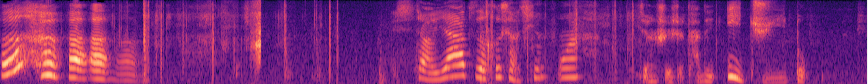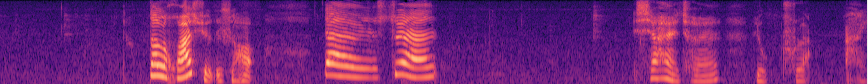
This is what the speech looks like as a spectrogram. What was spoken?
啊？哈哈哈！小鸭子和小青蛙监视着他的一举一动。到了滑雪的时候，但虽然小海豚流出了，哎，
